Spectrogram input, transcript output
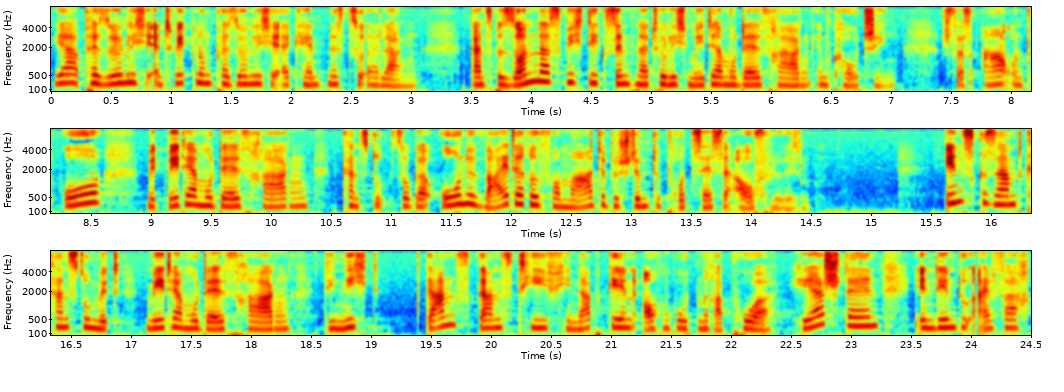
ja, persönliche Entwicklung, persönliche Erkenntnis zu erlangen. Ganz besonders wichtig sind natürlich Metamodellfragen im Coaching. Das ist das A und O. Mit Metamodellfragen kannst du sogar ohne weitere Formate bestimmte Prozesse auflösen. Insgesamt kannst du mit Metamodellfragen, die nicht ganz, ganz tief hinabgehen, auch einen guten Rapport herstellen, indem du einfach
